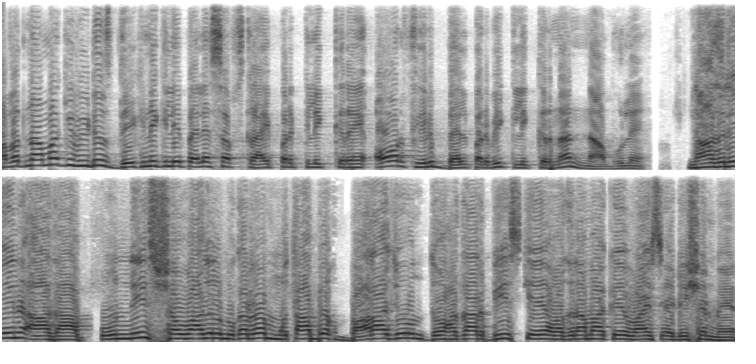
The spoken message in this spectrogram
अवधनामा की वीडियोस देखने के लिए पहले सब्सक्राइब पर क्लिक करें और फिर बेल पर भी क्लिक करना ना भूलें। नाजरीन, आदाब। 19 शवाजुल मुकर्रम मुताबिक 12 जून 2020 के अवधनामा के वाइस एडिशन में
